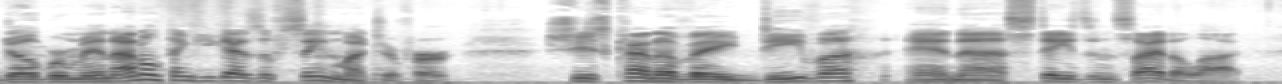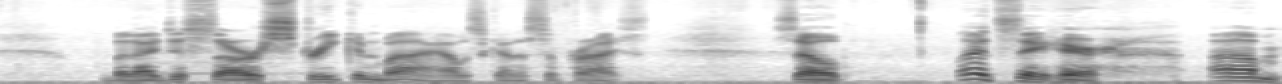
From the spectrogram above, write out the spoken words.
Doberman. I don't think you guys have seen much of her. She's kind of a diva and uh, stays inside a lot. But I just saw her streaking by. I was kind of surprised. So let's see here. Um,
